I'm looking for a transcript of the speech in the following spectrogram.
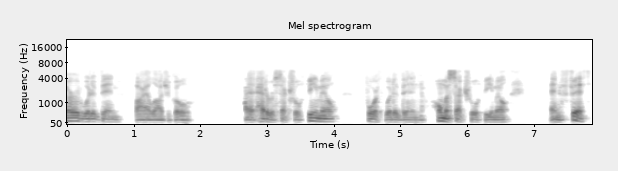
Third would have been biological heterosexual female. Fourth would have been homosexual female. And fifth,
